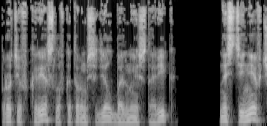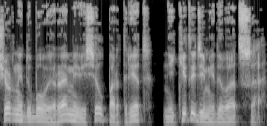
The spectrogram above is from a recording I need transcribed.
Против кресла, в котором сидел больной старик, на стене в черной дубовой раме висел портрет Никиты Демидова отца.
